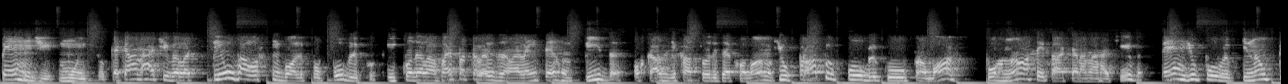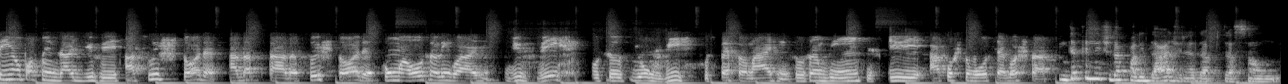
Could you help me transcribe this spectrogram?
perde muito. Porque aquela narrativa ela tem um valor simbólico para o público e quando ela vai para televisão ela é interrompida por causa de fatores econômicos que o próprio público promove, por não aceitar aquela narrativa, perde o público que não tem a oportunidade de ver a sua história adaptada, a sua história com uma outra linguagem, de ver os seus e ouvir os personagens, os ambientes que acostumou-se a gostar. Independente da qualidade, né, da adaptação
